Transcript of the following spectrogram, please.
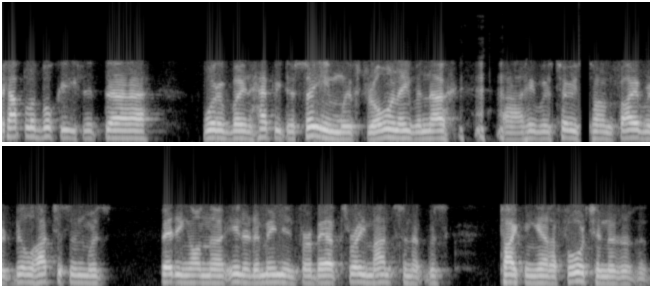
a couple of bookies that uh, would have been happy to see him withdrawn, even though uh, he was two-time favourite. Bill Hutchison was betting on the Inter Dominion for about three months, and it was taking out a fortune at, the-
